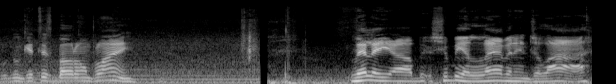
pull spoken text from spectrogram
We're gonna get this boat on plane. Lily, uh, she'll be 11 in July,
